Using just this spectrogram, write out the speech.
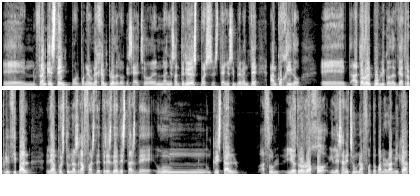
en Frankenstein, por poner un ejemplo de lo que se ha hecho en años anteriores, pues este año simplemente han cogido eh, a todo el público del teatro principal, le han puesto unas gafas de 3D de estas de un, un cristal azul y otro rojo y les han hecho una foto panorámica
